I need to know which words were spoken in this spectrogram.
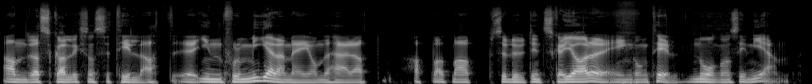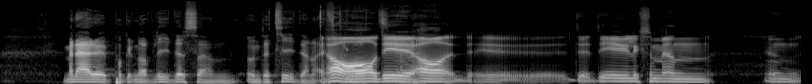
andra ska liksom se till att eh, informera mig om det här, att, att, att man absolut inte ska göra det en gång till, någonsin igen. Men är det på grund av lidelsen under tiden och efteråt? Ja, det, är- eller? ja det, det, är ju liksom en, en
